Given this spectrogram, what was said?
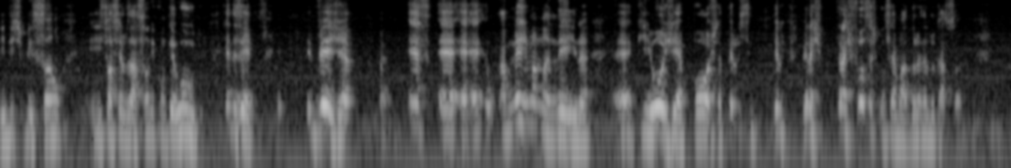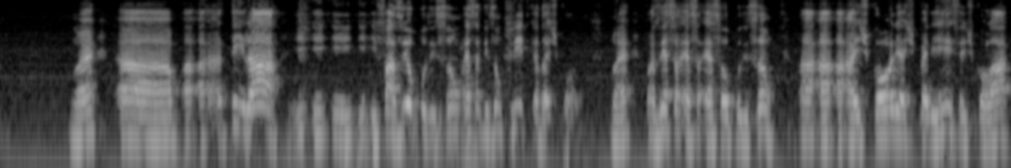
e distribuição e socialização de conteúdo. Quer dizer, veja, é, é, é, a mesma maneira é, que hoje é posta pelos, pelas, pelas forças conservadoras da educação. Não é? A, a, a tirar e, e, e, fazer oposição a essa visão crítica da escola. Não é? Fazer essa, essa, essa oposição à, à, à escola e à experiência escolar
